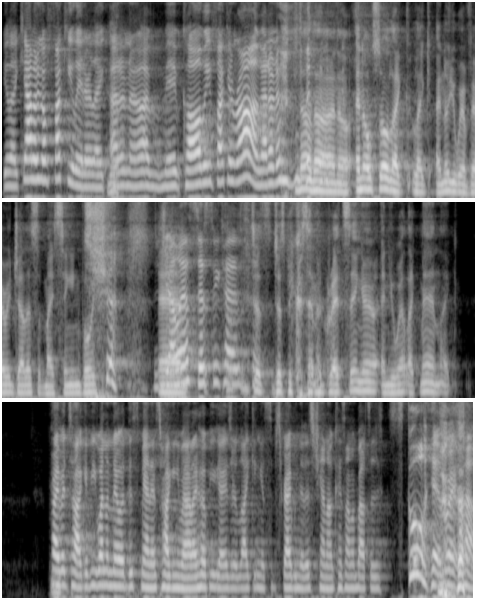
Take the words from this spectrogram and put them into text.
be like, "Yeah, I'm gonna go fuck you later." Like, I don't know. I maybe call me fucking wrong. I don't know. no, no, I know. And also, like, like I know you were very jealous of my singing voice, Jealous just because. just just because I'm a great singer, and you were like, "Man, like." Private talk. If you want to know what this man is talking about, I hope you guys are liking and subscribing to this channel because I'm about to school him right now.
